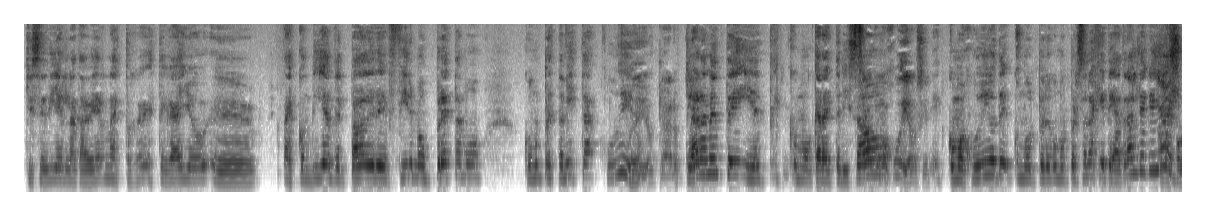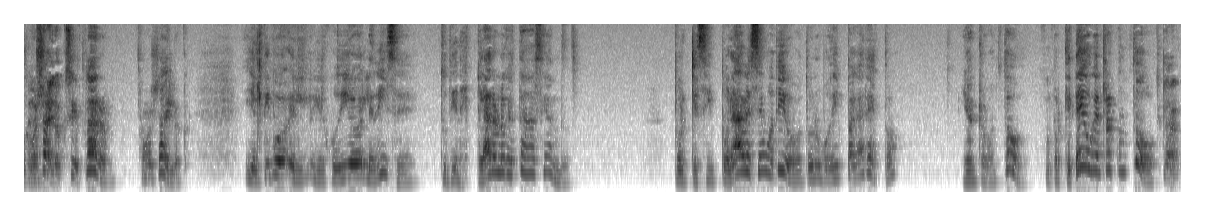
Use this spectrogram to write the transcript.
que ese día en la taberna estos- este gallo eh, a escondidas del padre firma un préstamo con un prestamista judío, Judío, claro. claramente como caracterizado. Como judío, sí. como el judío te- como pero como el personaje teatral de aquella Como, época. como Shylock, sí. claro como Shylock. Y el tipo el, el judío le dice tú tienes claro lo que estás haciendo. Porque si por ABC motivo tú no podís pagar esto yo entro con todo. Porque tengo que entrar con todo Claro.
